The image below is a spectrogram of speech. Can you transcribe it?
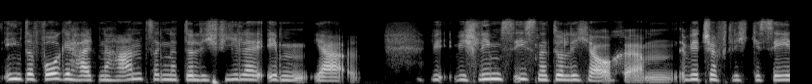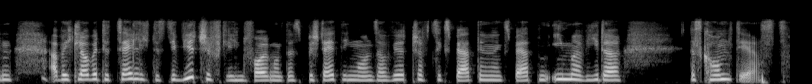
hinter vorgehaltener Hand sagen natürlich viele eben, ja, wie, wie schlimm es ist, natürlich auch ähm, wirtschaftlich gesehen. Aber ich glaube tatsächlich, dass die wirtschaftlichen Folgen, und das bestätigen uns auch Wirtschaftsexpertinnen und Experten immer wieder, das kommt erst.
